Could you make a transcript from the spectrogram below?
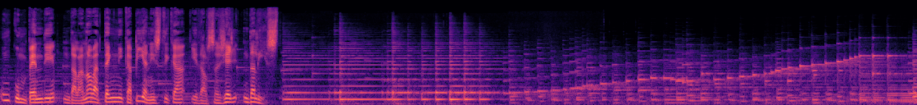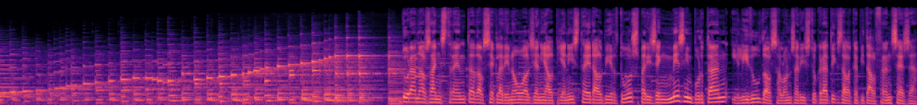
un compendi de la nova tècnica pianística i del segell de Liszt. Thank you. Durant els anys 30 del segle XIX, el genial pianista era el virtuós parisenc més important i l'ídol dels salons aristocràtics de la capital francesa.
